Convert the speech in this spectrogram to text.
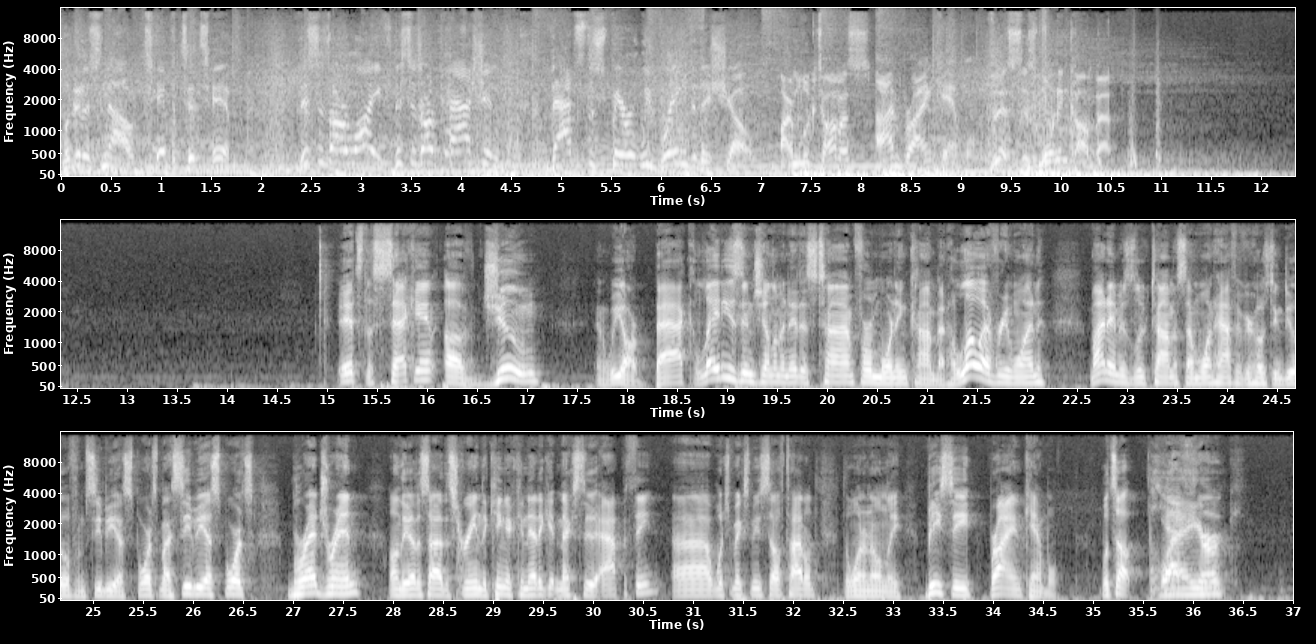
Look at us now, tip to tip. This is our life. This is our passion. That's the spirit we bring to this show. I'm Luke Thomas. I'm Brian Campbell. This is Morning Kombat. It's the 2nd of June, and we are back. Ladies and gentlemen, it is time for Morning Kombat. Hello, everyone. My name is Luke Thomas. I'm one half of your hosting duo from CBS Sports. My CBS Sports brethren on the other side of the screen, the King of Connecticut next to Apathy, uh, which makes me self titled the one and only BC, Brian Campbell. What's up, player? Luke.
